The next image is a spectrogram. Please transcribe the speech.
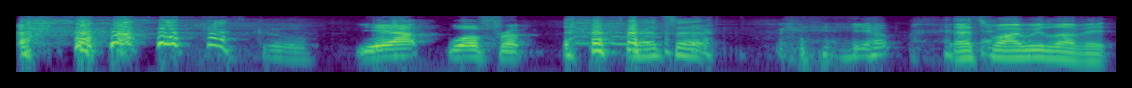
That's cool. yeah, Wolfrup. That's it. Yep. That's why we love it.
